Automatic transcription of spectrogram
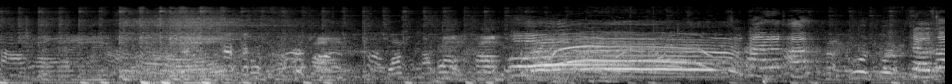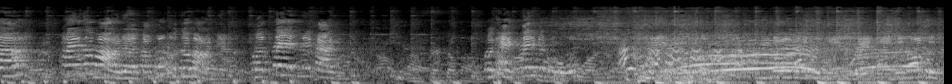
ทางเขียวทางข้างข้าม มาแข่งเต้นกันหนู And then also, if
